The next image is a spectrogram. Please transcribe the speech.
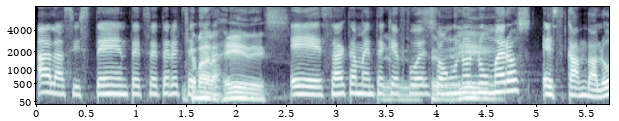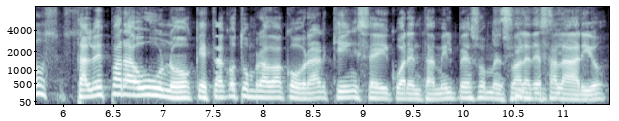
al asistente, etcétera, El tema de etcétera. las redes. Exactamente, que Eh, fue, son unos números escandalosos. Tal vez para uno que está acostumbrado a cobrar 15 y 40 mil pesos mensuales de salario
